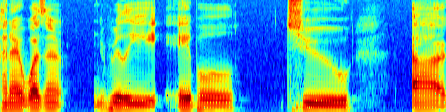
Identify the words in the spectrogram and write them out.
and I wasn't really able to uh,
